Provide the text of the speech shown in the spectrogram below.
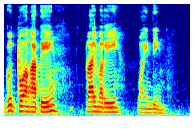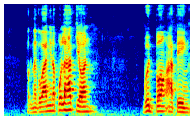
good po ang ating primary winding. Pag nagawa niyo na po lahat yon, good po ang ating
